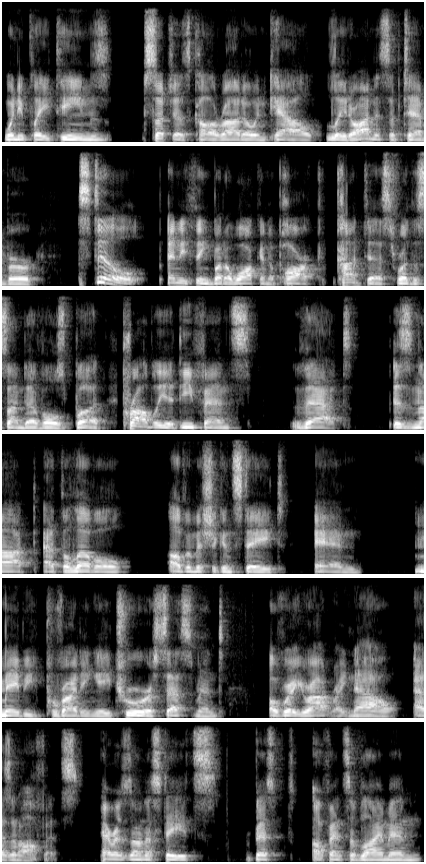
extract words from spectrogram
when you play teams such as Colorado and Cal later on in September. Still anything but a walk in the park contest for the Sun Devils, but probably a defense that is not at the level of a Michigan State and maybe providing a truer assessment of where you're at right now as an offense. Arizona State's best offensive lineman,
